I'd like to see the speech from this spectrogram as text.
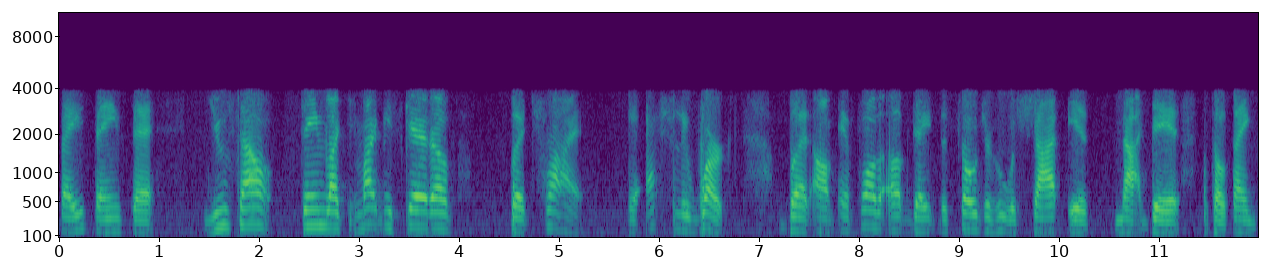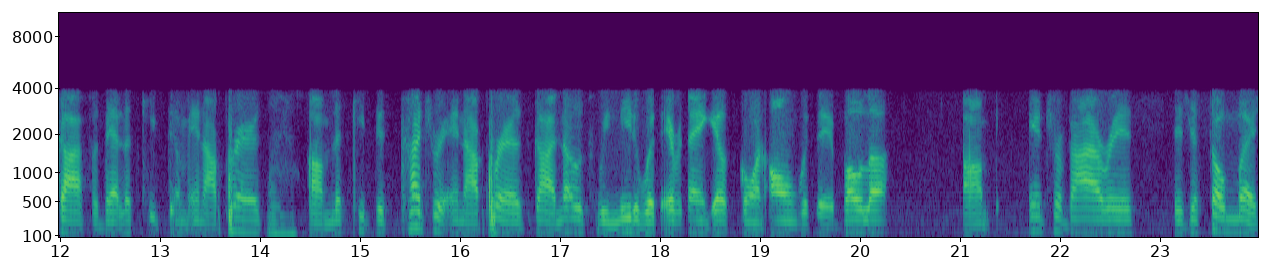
faith, things that you sound seem like you might be scared of, but try it. It actually works. But um, and for the update, the soldier who was shot is not dead. So thank God for that. Let's keep them in our prayers. Um, let's keep this country in our prayers. God knows we need it with everything else going on with the Ebola, um, enterovirus, there's just so much.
